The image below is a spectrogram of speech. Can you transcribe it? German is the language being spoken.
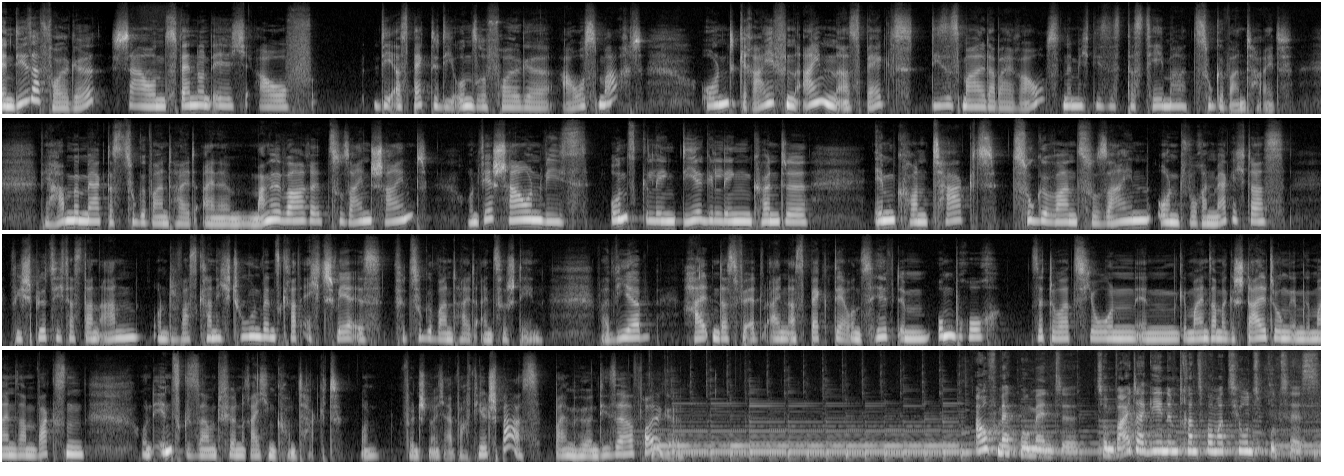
In dieser Folge schauen Sven und ich auf die Aspekte, die unsere Folge ausmacht und greifen einen Aspekt dieses Mal dabei raus, nämlich dieses, das Thema Zugewandtheit. Wir haben bemerkt, dass Zugewandtheit eine Mangelware zu sein scheint und wir schauen, wie es uns gelingt, dir gelingen könnte, im Kontakt zugewandt zu sein und woran merke ich das? Wie spürt sich das dann an und was kann ich tun, wenn es gerade echt schwer ist, für Zugewandtheit einzustehen? Weil wir halten das für einen Aspekt, der uns hilft im Umbruch Situationen, in gemeinsamer Gestaltung, im gemeinsamen Wachsen und insgesamt für einen reichen Kontakt. Und wünschen euch einfach viel Spaß beim Hören dieser Folge. Aufmerkmomente zum Weitergehen im Transformationsprozess.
